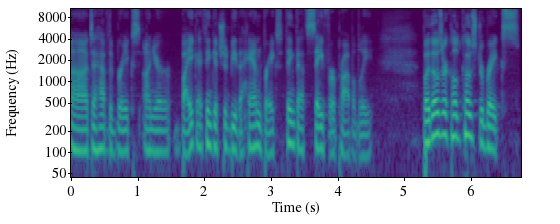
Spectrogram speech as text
uh, to have the brakes on your bike. I think it should be the hand brakes. I think that's safer probably. But those are called coaster brakes.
